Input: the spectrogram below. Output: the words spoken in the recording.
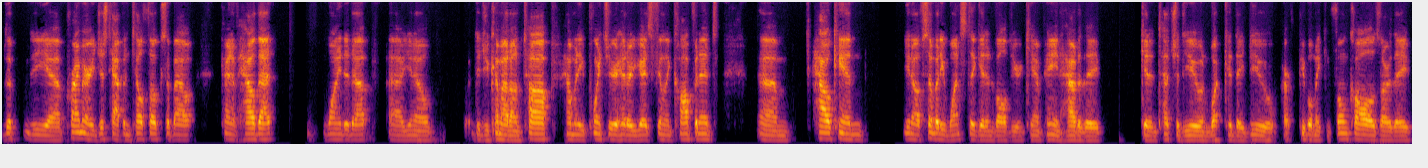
the the uh, primary just happened? Tell folks about kind of how that winded up. Uh, you know, did you come out on top? How many points are your head? Are you guys feeling confident? Um, how can you know if somebody wants to get involved in your campaign? How do they get in touch with you and what could they do? Are people making phone calls? Are they, do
